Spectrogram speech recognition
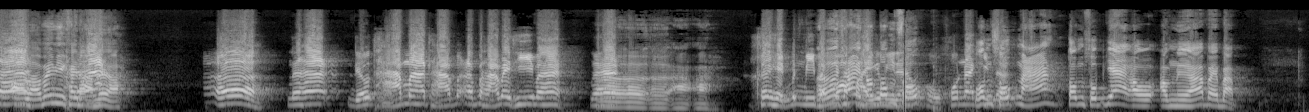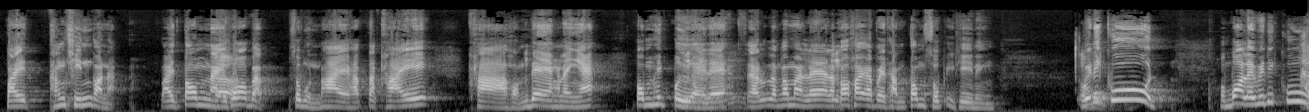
มาอ๋อเหรอไม่มีใครถามเลยเหรอเออ นะฮะ เดี๋ยวถามมาถามถามไอทีมานะฮะเออเอออ่าอ่าเคยเห็นมันมีแบบหม้อไฟก็มีนะโอ้โหโคตรน่ากินต้มซุปนะต้มซุปแยกเอาเอาเนื้อไปแบบ ไปทั้งชิ้นก่อนอะไปต้มในพวกแบบสมุนไพรครับ ตะไคร้ข่าหอมแดงอะไรเงี้ย ต้มให้เปื่อยเลยแล้วแล้วก็มาแล่แล้วก็ค่อยเอาไปทำต้มซุปอีกทีหนึ่งเวดี้กูดผมบอกเลยเวดี้กูด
